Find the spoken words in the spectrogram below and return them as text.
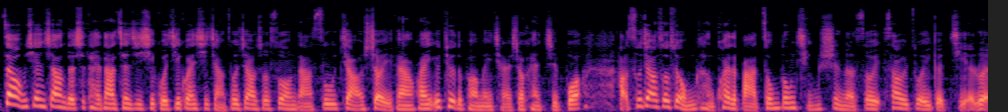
在我们线上的是台大政治系国际关系讲座教授苏荣达苏教授，也非常欢迎 YouTube 的朋友们一起来收看直播。好，苏教授，所以我们很快的把中东情势呢稍微稍微做一个结论。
